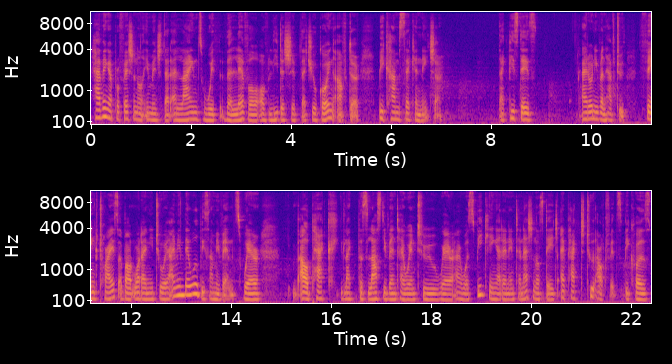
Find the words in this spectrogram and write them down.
having a professional image that aligns with the level of leadership that you're going after becomes second nature. Like these days, I don't even have to think twice about what I need to wear. I mean, there will be some events where I'll pack like this last event I went to where I was speaking at an international stage. I packed two outfits because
